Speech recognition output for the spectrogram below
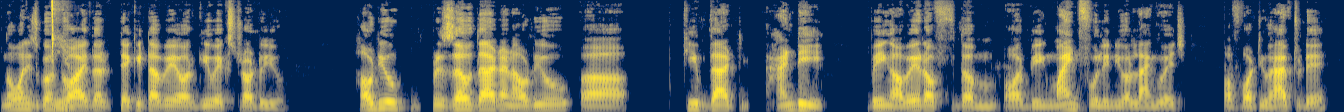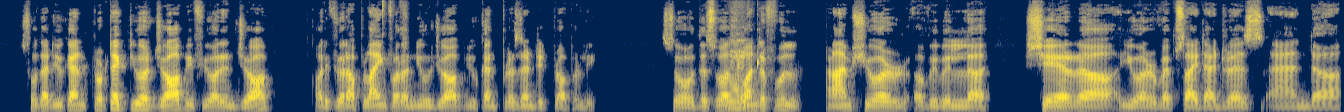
No one is going to either take it away or give extra to you. How do you preserve that and how do you uh, keep that handy, being aware of them or being mindful in your language of what you have today so that you can protect your job if you are in job or if you're applying for a new job you can present it properly. So this was Right. wonderful and i'm sure uh, we will uh, share uh, your website address and uh,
